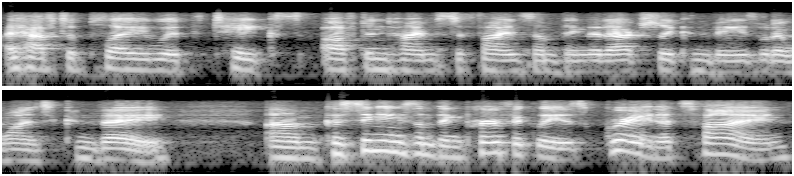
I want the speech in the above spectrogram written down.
I have to play with takes oftentimes to find something that actually conveys what I wanted to convey. Um, because singing something perfectly is great, and it's fine.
